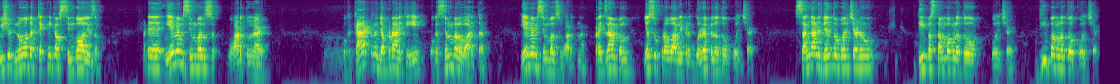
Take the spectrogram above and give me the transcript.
we should know the technique of symbolism అంటే ఏమేమి సింబల్స్ వాడుతున్నాడు? ఒక క్యారెక్టర్ని చెప్పడానికి ఒక సింబల్ వాడతాడు. ఏమేమి సింబల్స్ వాడుతున్నాడు? ఫర్ ఎగ్జాంపుల్ యశు ప్రవార్ని ఇక్కడ గొర్రె పిల్లతో పోల్చాడు. సంఘాన్ని దేంతో పోల్చాడు? దీప స్తంభములతో పోల్చాడు. దీపములతో పోల్చాడు.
